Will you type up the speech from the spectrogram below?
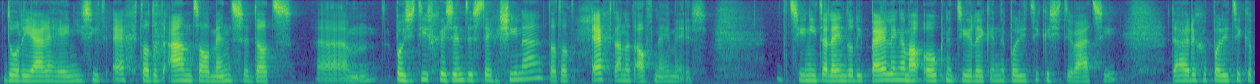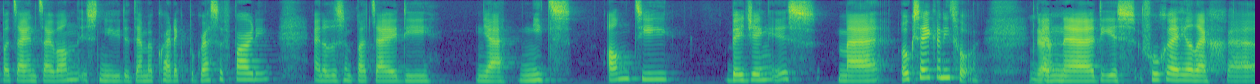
door de jaren heen, je ziet echt dat het aantal mensen dat um, positief gezind is tegen China, dat dat echt aan het afnemen is. Dat zie je niet alleen door die peilingen, maar ook natuurlijk in de politieke situatie. De huidige politieke partij in Taiwan is nu de Democratic Progressive Party. En dat is een partij die ja, niet anti-Beijing is, maar ook zeker niet voor. En uh, die is vroeger heel erg uh,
